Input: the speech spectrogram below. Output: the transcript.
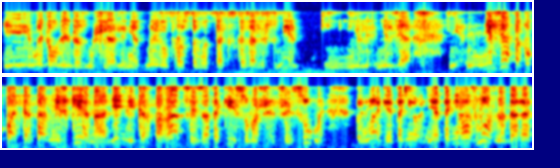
и мы долго не размышляли. Нет, мы его просто вот так сказали, что нет, нельзя. Нельзя покупать кота в мешке на деньги корпораций за такие сумасшедшие суммы. Понимаете, это, не, это невозможно. Даже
